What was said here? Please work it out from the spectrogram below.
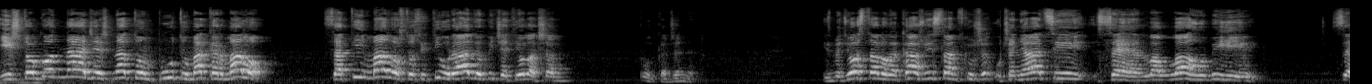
I što god nađeš na tom putu, makar malo, sa tim malo što si ti uradio, bit će ti olakšan put ka džennetu. Između ostaloga kažu islamski učenjaci se bihi se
